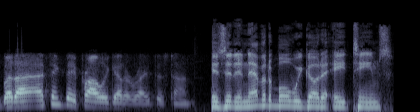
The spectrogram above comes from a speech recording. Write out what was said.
but I, I think they probably got it right this time. Is it inevitable we go to eight teams?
